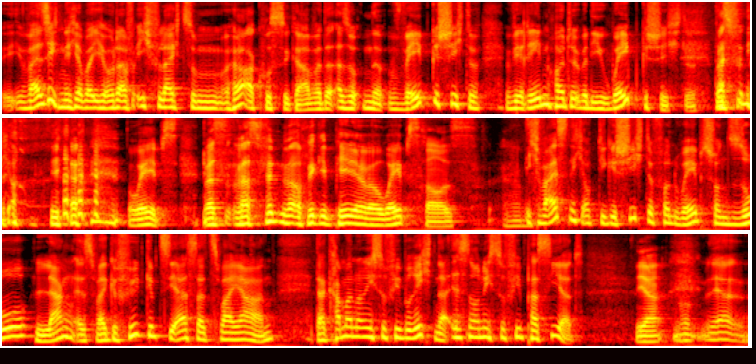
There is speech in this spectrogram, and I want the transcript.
Weiß ich nicht, aber ich, oder ich vielleicht zum Hörakustiker, aber da, also eine Vape-Geschichte. Wir reden heute über die Vape-Geschichte. Das finde ich auch. ja, Vapes. Was, was finden wir auf Wikipedia über Vapes raus? Ich weiß nicht, ob die Geschichte von Vapes schon so lang ist, weil gefühlt gibt es die erst seit zwei Jahren. Da kann man noch nicht so viel berichten, da ist noch nicht so viel passiert. Ja. ja.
